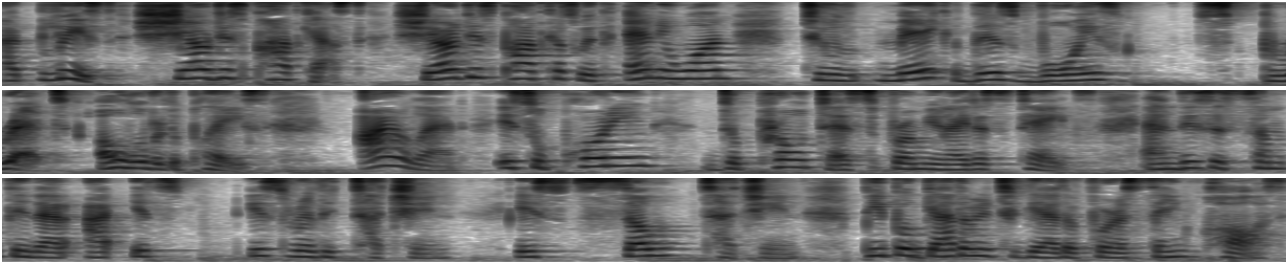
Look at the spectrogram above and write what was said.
at least share this podcast. Share this podcast with anyone to make this voice spread all over the place. Ireland is supporting the protests from United States, and this is something that I, it's it's really touching. It's so touching. People gathering together for a same cause,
